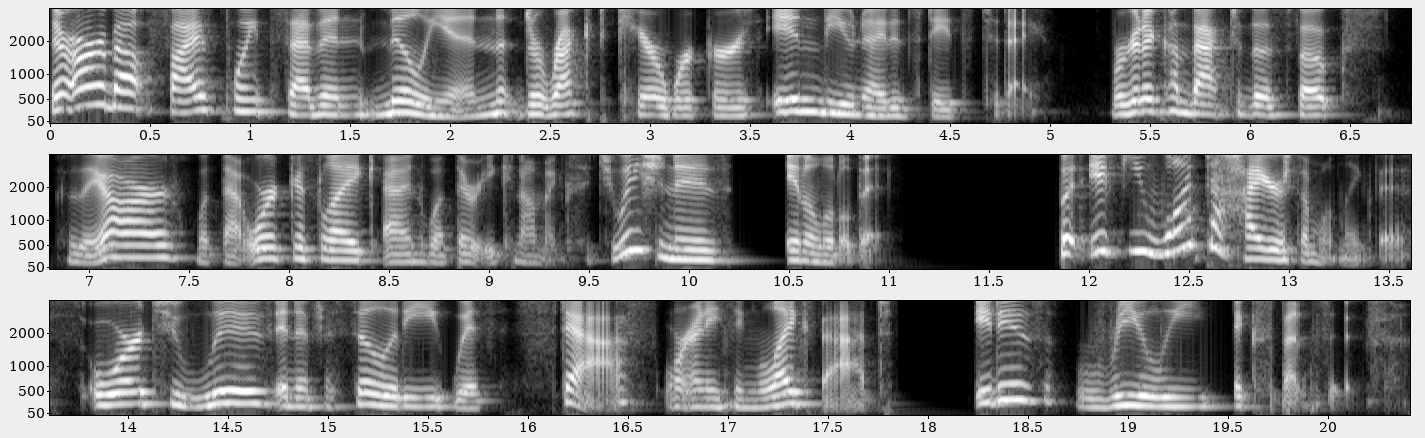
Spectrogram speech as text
There are about 5.7 million direct care workers in the United States today. We're going to come back to those folks, who they are, what that work is like, and what their economic situation is in a little bit. But if you want to hire someone like this, or to live in a facility with staff or anything like that, it is really expensive.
